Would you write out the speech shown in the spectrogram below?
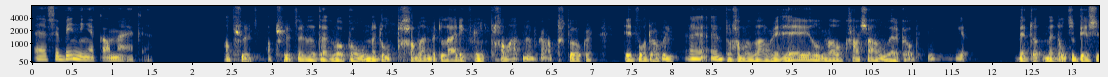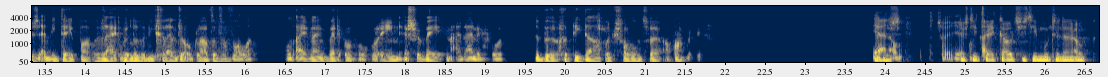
uh, verbindingen kan maken. Absoluut, absoluut. En dat hebben we ook al met ons programma en met de leiding van het programma met elkaar afgesproken. Dit wordt ook een, uh, een programma waar we heel nauw gaan samenwerken op een goede manier met, met onze business en IT-partners. Eigenlijk willen we die grenzen ook laten vervallen. Want uiteindelijk werken we ook voor één SVB en uiteindelijk voor de burger die dagelijks van ons uh, afhankelijk is. Ja, dus, sorry, dus die twee coaches die moeten dan ook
